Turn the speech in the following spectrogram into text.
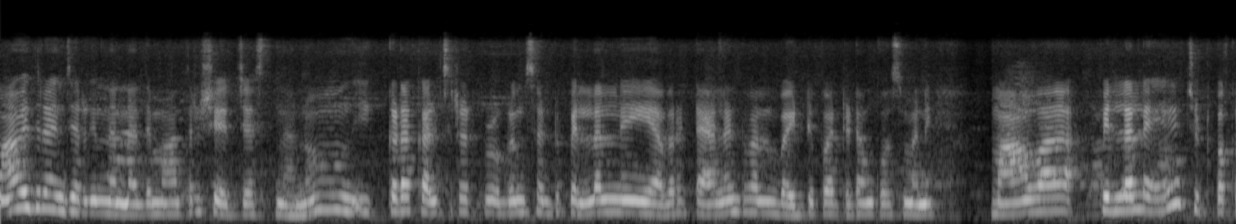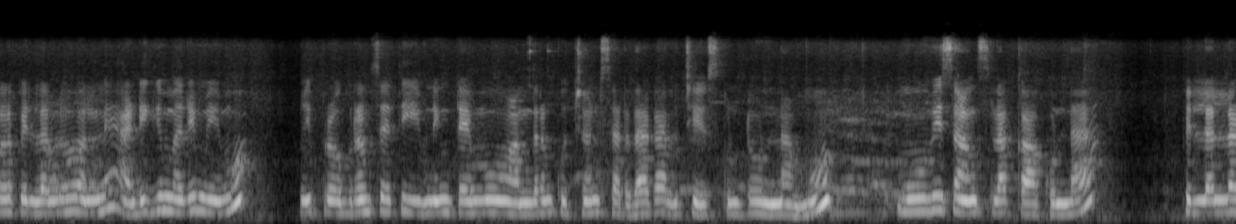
మా విధిలో ఏం జరిగిందన్నది మాత్రం షేర్ చేస్తున్నాను. ఇక్కడ కల్చరల్ ప్రోగ్రామ్స్ అంటూ పిల్లల్ని ఎవరి టాలెంట్ వాళ్ళని బయట పెట్టడం కోసమని మా వా పిల్లలే చుట్టుపక్కల పిల్లలు వాళ్ళని అడిగి మరి మేము ఈ ప్రోగ్రామ్స్ అయితే ఈవినింగ్ టైము అందరం కూర్చొని సరదాగా అలా చేసుకుంటూ ఉన్నాము. మూవీ సాంగ్స్లా కాకుండా పిల్లల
